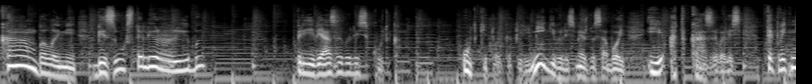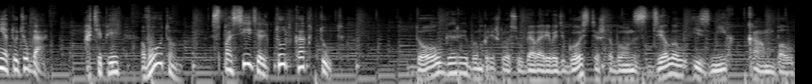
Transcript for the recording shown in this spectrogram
камбалами без устали рыбы привязывались к уткам. Утки только перемигивались между собой и отказывались. Так ведь нет утюга. А теперь вот он, спаситель тут как тут. Долго рыбам пришлось уговаривать гостя, чтобы он сделал из них камбал.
